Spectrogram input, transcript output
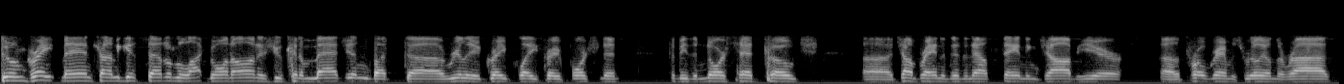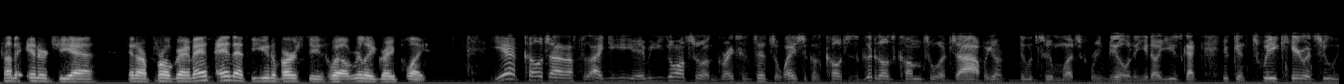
Doing great, man. Trying to get settled. A lot going on, as you can imagine, but uh, really a great place. Very fortunate to be the Norse head coach. Uh, John Brannen did an outstanding job here. Uh, the program is really on the rise. Ton of energy at, in our program and, and at the university as well. Really a great place. Yeah, coach. I feel like you, you go into a great situation because coach is good at those come to a job where you don't do too much rebuilding. You know, you just got you can tweak here and two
